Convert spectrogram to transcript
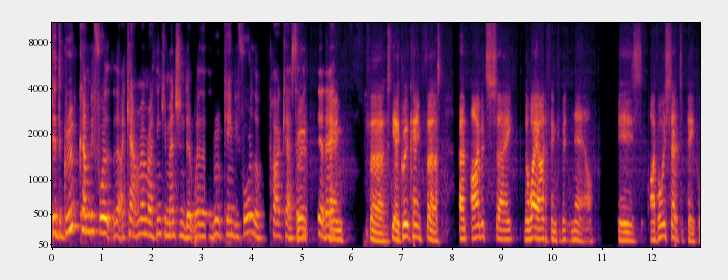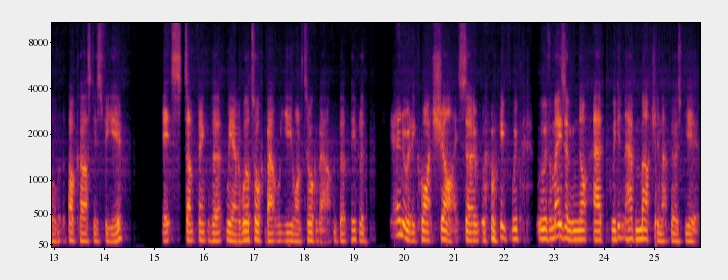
did the group come before? The, I can't remember. I think you mentioned it. Whether the group came before the podcast. Group I think did, eh? came first. Yeah, group came first um, I would say the way I think of it now is I've always said to people that the podcast is for you. It's something that you know we'll talk about what you want to talk about, but people are generally quite shy. So we've we've, we've amazingly not had we didn't have much in that first year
